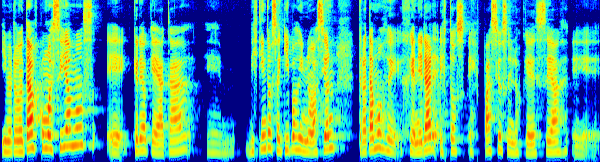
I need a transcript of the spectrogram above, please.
Y me preguntabas cómo hacíamos, eh, creo que acá em, distintos equipos de innovación tratamos de generar estos espacios en los que eh,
